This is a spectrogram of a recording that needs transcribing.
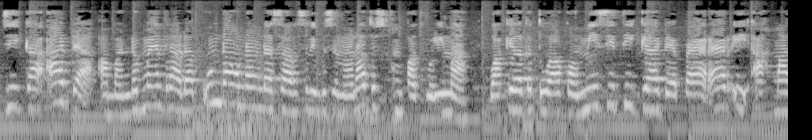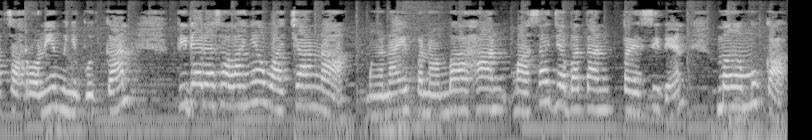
jika ada amandemen terhadap Undang-Undang Dasar 1945. Wakil Ketua Komisi 3 DPR RI Ahmad Sahroni menyebutkan tidak ada salahnya wacana mengenai penambahan masa jabatan presiden mengemuka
